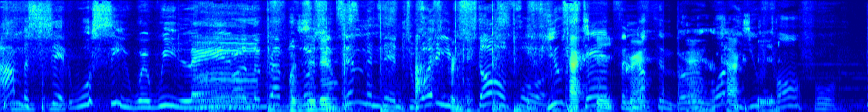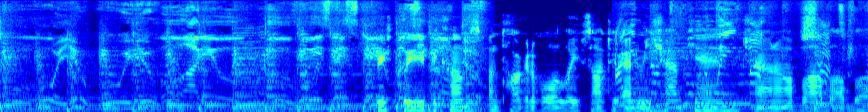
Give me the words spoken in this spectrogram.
I'ma shit. We'll see where we land. The What does revolution's imminent. What do you Freaking- stall for? If you Attack stand speed, for great. nothing, bro, Okay, what attack do you speed. fall for? Who are you? Who are you? Who are you? Briefly becomes untargetable, leaps onto enemy champion, channel, blah blah blah.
